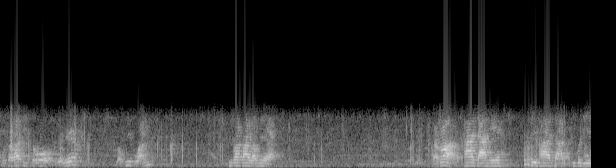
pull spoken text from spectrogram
คุณสวัสดิโตหรือหลวงพี่ขวัญที่วัดบ้านเรานี่แหละ แล้วก็พระอาจารย์เองที่พระอาจารย์อธิบดี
